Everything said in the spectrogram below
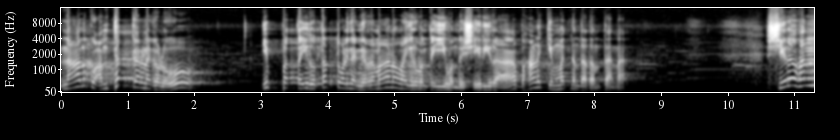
ನಾಲ್ಕು ಅಂತಃಕರಣಗಳು, ಇಪ್ಪತ್ತೈದು ತತ್ವಗಳಿಂದ ನಿರ್ಮಾಣವಾಗಿರುವಂಥ ಈ ಒಂದು ಶರೀರ ಬಹಳ ಕಿಮ್ಮತ್ತಿನದಾದಂತಾನ. ಶಿರಹನ್ನ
